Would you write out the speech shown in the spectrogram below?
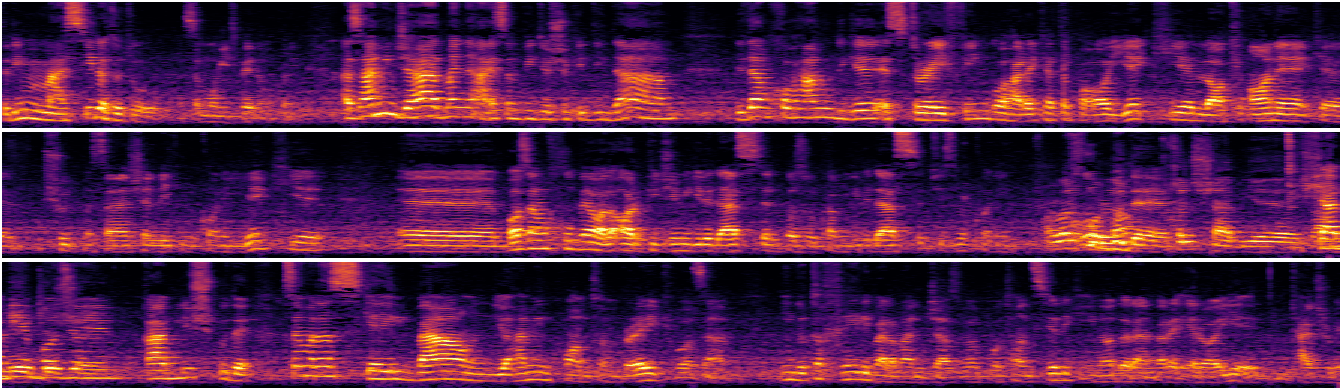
داری مسیرت تو مثلا محیط پیدا می‌کنی از همین جهت من اصلا ویدیوشو که دیدم دیدم خب همون دیگه strafing و حرکت پاها یکیه lock on ه که شوت مثلا شلیک می‌کنی یکیه. بازم خوبه. حالا RPG می‌گیره دستت بازوکا می‌گیره دستت چیز می‌کنی؟ خوب بوده. خیلی شبیه شبیه بازی قبلیش بوده. مثلا مثلا Scalebound یا همین Quantum Break بازم این دوتا خیلی برای من جذبه پتانسیلی که اینا دارن برای ارائه تجربه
